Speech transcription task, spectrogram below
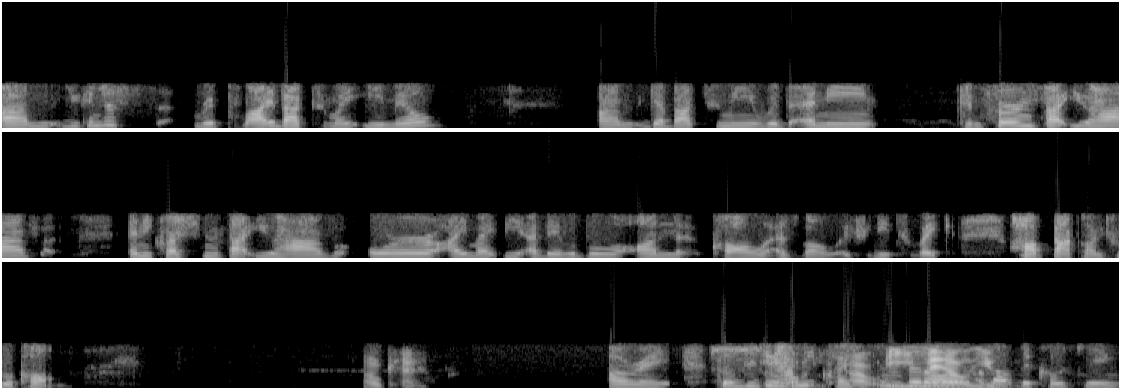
Um, you can just reply back to my email. Um, get back to me with any concerns that you have, any questions that you have, or I might be available on call as well if you need to like hop back onto a call. Okay. All right. So did you So have any questions at all you- about the coaching?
